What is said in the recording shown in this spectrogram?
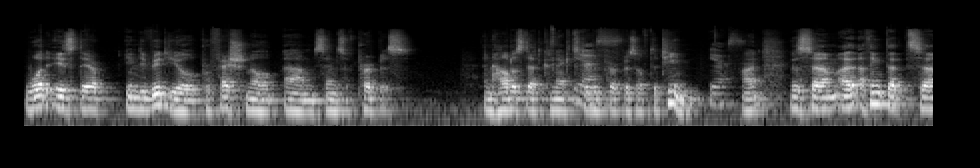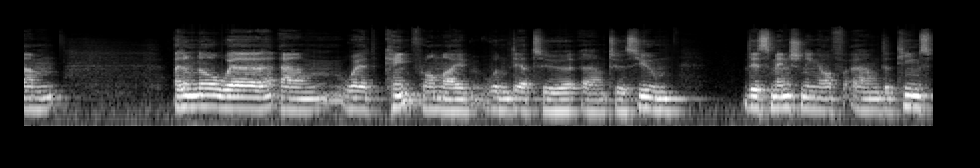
what is their individual professional um, sense of purpose? And how does that connect to the purpose of the team? yes Because um, I, I think that um, I don't know where um, where it came from. I wouldn't dare to um, to assume this mentioning of um, the team's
